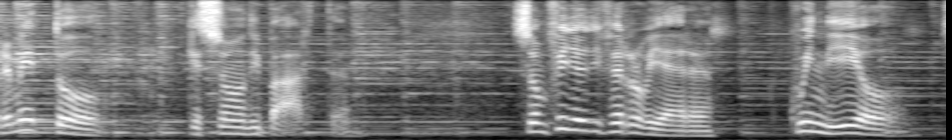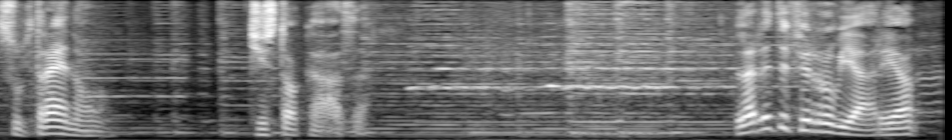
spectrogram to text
Premetto che sono di parte sono figlio di ferroviere, quindi io sul treno ci sto a casa. La rete ferroviaria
